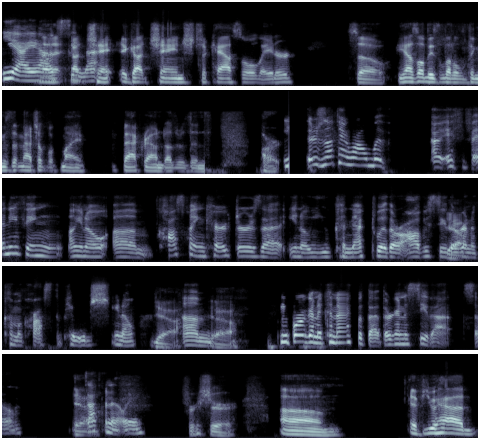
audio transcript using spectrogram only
yeah yeah and I've it got cha- it got changed to Castle later. So he has all these little things that match up with my background, other than part. there's nothing wrong with uh, if, if anything you know um cosplaying characters that you know you connect with or obviously they're going to come across the page you know Yeah, um yeah, people are going to connect with that they're going to see that so yeah. definitely for sure. Um, if you had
